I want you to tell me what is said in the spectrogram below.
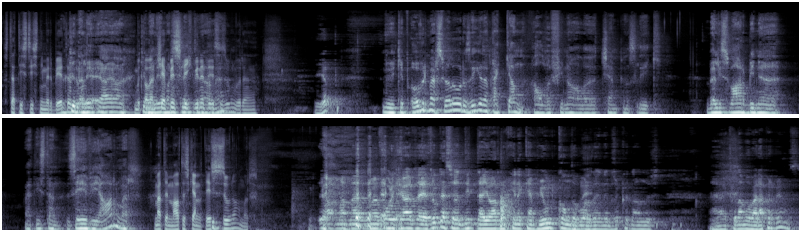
statistisch niet meer beter kunnen doen. alleen, ja, ja, Je moet al een Champions League winnen deze seizoen. Voor, eh, Yep. Nu, ik heb Overmars wel horen zeggen dat dat kan, halve finale Champions League. Weliswaar binnen, wat is dan, zeven jaar, maar... Mathematisch kan het deze seizoen al, maar... Ja, maar, maar, maar vorig jaar zei het ook dat ze dit, dat jaar nog geen kampioen konden worden. En dat hebben ze ook gedaan. Dus eh het gaat allemaal wat rapper bij ons.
